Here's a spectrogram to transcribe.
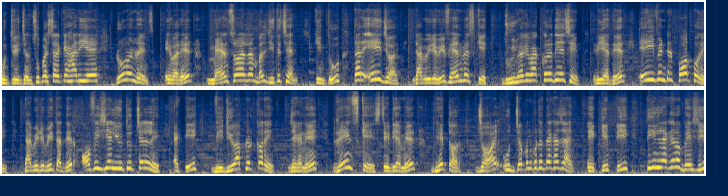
উনত্রিশ জন সুপারস্টারকে হারিয়ে রোমান রেঞ্জ এবারের ম্যানস রয়্যাল রাম্বল জিতেছেন। কিন্তু তার এই জয় ডাব্লিউডাব্লিউ ফ্যান বেসকে দুই ভাগে ভাগ করে দিয়েছে। রিয়াদের এই ইভেন্টের পরপরই ডাব্লিউডাব্লিউ তাদের অফিসিয়াল ইউটিউব চ্যানেলে একটি ভিডিও আপলোড করে। যেখানে রেঞ্জকে স্টেডিয়ামের ভেতর জয় উদযাপন করতে দেখা যায়। এই ক্লিপটি তিন লাখেরও বেশি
